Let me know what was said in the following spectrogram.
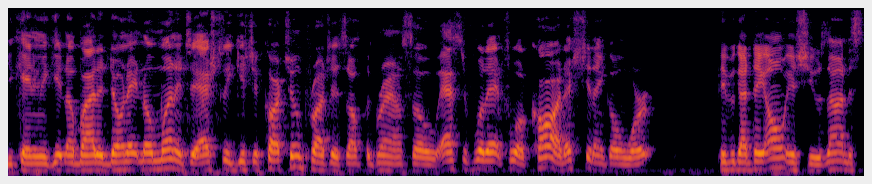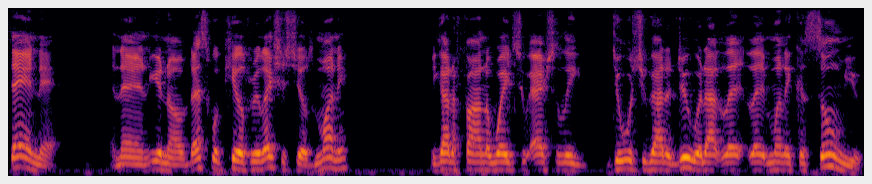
you can't even get nobody to donate no money to actually get your cartoon projects off the ground. So asking for that for a car, that shit ain't gonna work. People got their own issues. I understand that. And then, you know, that's what kills relationships money. You got to find a way to actually do what you got to do without let, let money consume you.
